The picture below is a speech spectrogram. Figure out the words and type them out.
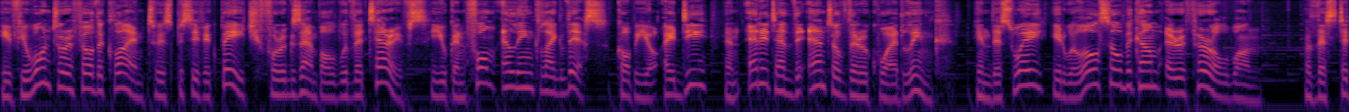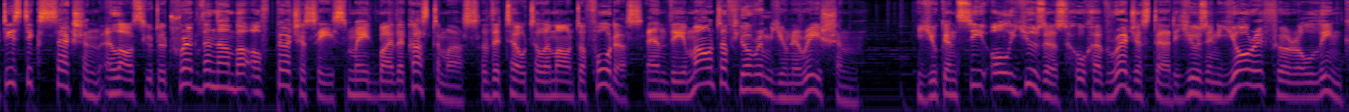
If you want to refer the client to a specific page, for example with the tariffs, you can form a link like this, copy your ID and add it at the end of the required link. In this way, it will also become a referral one. The statistics section allows you to track the number of purchases made by the customers, the total amount of orders and the amount of your remuneration. You can see all users who have registered using your referral link.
